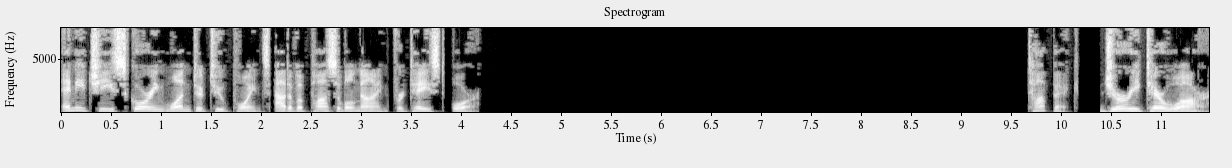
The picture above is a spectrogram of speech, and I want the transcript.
Any cheese scoring 1 to 2 points out of a possible 9 for taste, or Jury terroir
